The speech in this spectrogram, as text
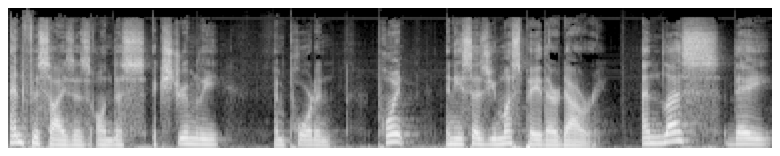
emphasizes on this extremely important point and he says you must pay their dowry unless they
